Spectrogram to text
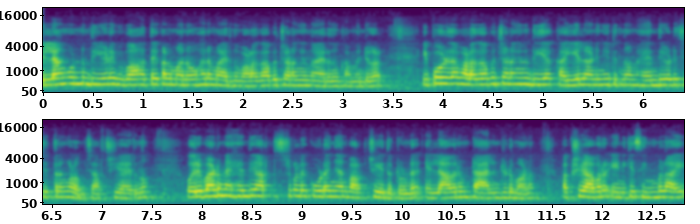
എല്ലാം കൊണ്ടും ദിയുടെ വിവാഹത്തേക്കാൾ മനോഹരമായിരുന്നു വളകാപ്പ് ചടങ്ങെന്നായിരുന്നു കമന്റുകൾ. ഇപ്പോഴത്തെ വളകാപ്പ് ചടങ്ങിന് ദിയ കയ്യിൽ അണിഞ്ഞിരുന്ന മെഹന്തിയുടെ ചിത്രങ്ങളും ചർച്ചയായിരുന്നു. ഒരുപാട് മെഹന്തി ആർട്ടിസ്റ്റുകളുടെ കൂടെ ഞാൻ വർക്ക് ചെയ്തിട്ടുണ്ട്. എല്ലാവരും ടാലന്റഡുമാണ്. പക്ഷേ അവർ എനിക്ക് സിമ്പിളായി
